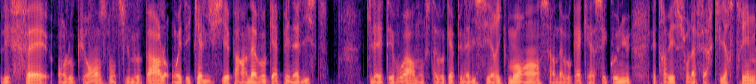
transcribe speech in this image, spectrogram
Les faits, en l'occurrence, dont il me parle, ont été qualifiés par un avocat pénaliste qu'il a été voir. Donc cet avocat pénaliste, c'est Eric Morin. C'est un avocat qui est assez connu. Il a travaillé sur l'affaire Clearstream.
